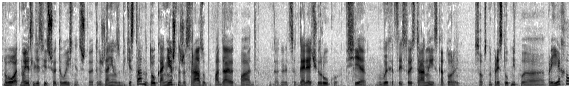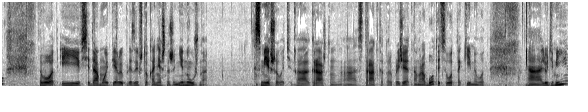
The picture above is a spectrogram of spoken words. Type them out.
Вот. Но если действительно, что это выяснится, что это гражданин Узбекистана, то, конечно же, сразу попадают под, как говорится, горячую руку все выходцы из той страны, из которой собственно, преступник э, приехал. Вот. И всегда мой первый призыв, что, конечно же, не нужно смешивать а, граждан а, стран, которые приезжают к нам работать, с вот такими вот людьми.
